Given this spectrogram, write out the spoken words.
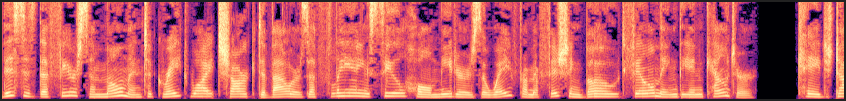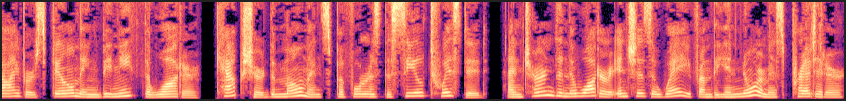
This is the fearsome moment a great white shark devours a fleeing seal whole meters away from a fishing boat filming the encounter. Cage divers filming beneath the water captured the moments before as the seal twisted and turned in the water inches away from the enormous predator.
